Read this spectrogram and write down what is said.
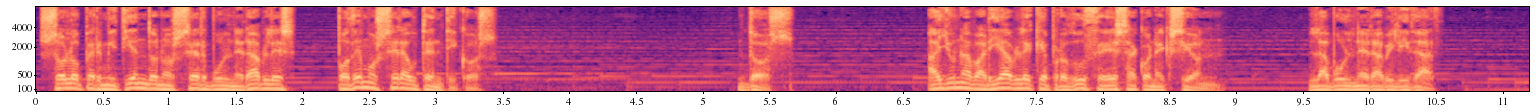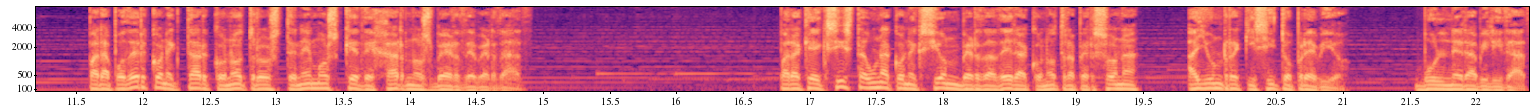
Solo permitiéndonos ser vulnerables podemos ser auténticos. 2. Hay una variable que produce esa conexión, la vulnerabilidad. Para poder conectar con otros tenemos que dejarnos ver de verdad. Para que exista una conexión verdadera con otra persona, hay un requisito previo, Vulnerabilidad.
